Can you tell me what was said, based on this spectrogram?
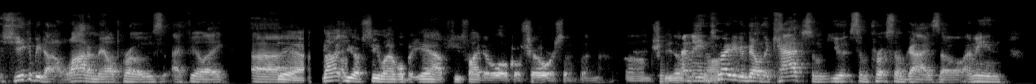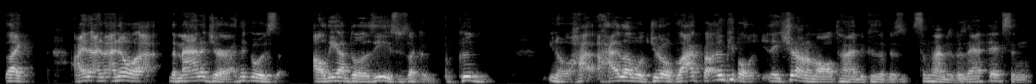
she could beat a lot of male pros. I feel like. Uh, yeah, not UFC level, but yeah, if she's fighting a local show or something, um, she. I mean, she might even be able to catch some some pro, some guys though. I mean, like I I I know uh, the manager. I think it was Ali Abdelaziz, who's like a, a good, you know, high, high level judo black belt. And people they shit on him all the time because of his sometimes of his antics and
